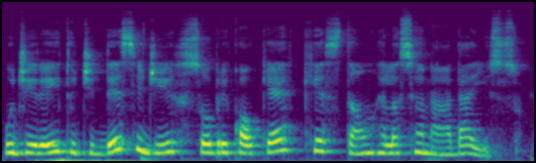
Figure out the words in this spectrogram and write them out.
o direito de decidir sobre qualquer questão relacionada a isso.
